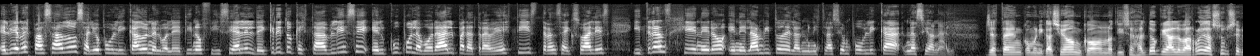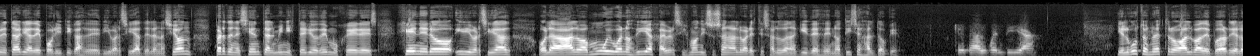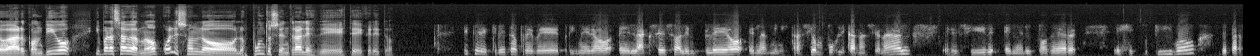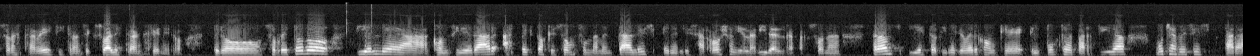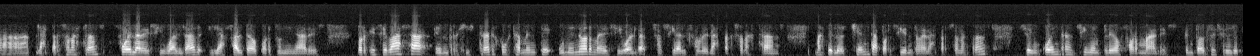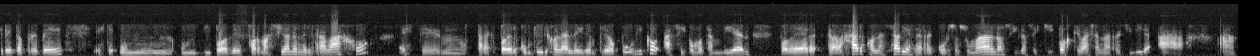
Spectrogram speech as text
El viernes pasado salió publicado en el boletín oficial el decreto que establece el cupo laboral para travestis, transexuales y transgénero en el ámbito de la Administración Pública Nacional. Ya está en comunicación con Noticias al Toque Alba Rueda, subsecretaria de Políticas de Diversidad de la Nación, perteneciente al Ministerio de Mujeres, Género y Diversidad. Hola Alba, muy buenos días. Javier Sismondi y Susana Álvarez te saludan aquí desde Noticias al Toque. ¿Qué tal? Buen día. Y el gusto es nuestro, Alba, de poder dialogar contigo y para saber, ¿no? ¿Cuáles son los puntos centrales de este decreto? Este decreto prevé primero el acceso al empleo en la Administración Pública Nacional, es decir, en el poder ejecutivo de personas travestis, transexuales, transgénero, pero sobre todo tiende a considerar aspectos que son fundamentales en el desarrollo y en la vida de una persona trans y esto tiene que ver con que el punto de partida muchas veces para las personas trans fue la desigualdad y la falta de oportunidades porque se basa en registrar justamente una enorme desigualdad social sobre las personas trans. Más del 80% de las personas trans se encuentran sin empleos formales. Entonces el decreto prevé este, un, tipo de formación en el trabajo este, para poder cumplir con la ley de empleo público, así como también poder trabajar con las áreas de recursos humanos y los equipos que vayan a recibir a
